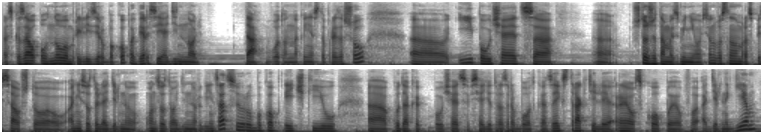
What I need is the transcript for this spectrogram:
рассказал о новом релизе Робокопа версии 1.0. Да, вот он наконец-то произошел. Э, и получается, э, что же там изменилось? Он в основном расписал, что они создали отдельную, он создал отдельную организацию Robocop HQ, э, куда, как получается, вся идет разработка. Заэкстрактили Rails копы в отдельный гем.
